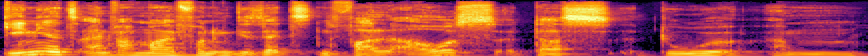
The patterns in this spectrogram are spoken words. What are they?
gehen jetzt einfach mal von dem gesetzten Fall aus, dass du ähm,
